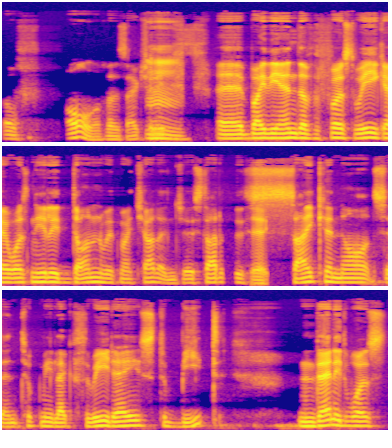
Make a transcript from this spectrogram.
of all of us. Actually, Mm. uh, by the end of the first week, I was nearly done with my challenge. I started with Yeah. Psychonauts and took me like three days to beat. And then it was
